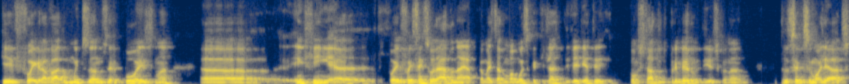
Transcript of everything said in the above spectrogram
que foi gravado muitos anos depois, né? Uh, enfim, é, foi, foi censurado na época, mas era uma música que já deveria ter constado do primeiro disco, né? Dos Secos e Molhados.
